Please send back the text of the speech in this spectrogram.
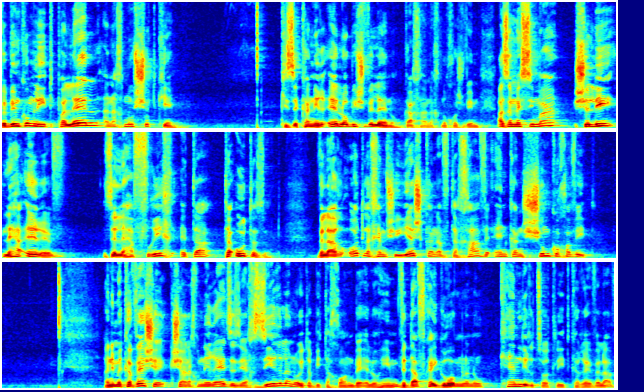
ובמקום להתפלל אנחנו שותקים. כי זה כנראה לא בשבילנו, ככה אנחנו חושבים. אז המשימה שלי להערב זה להפריך את הטעות הזאת ולהראות לכם שיש כאן הבטחה ואין כאן שום כוכבית. אני מקווה שכשאנחנו נראה את זה, זה יחזיר לנו את הביטחון באלוהים ודווקא יגרום לנו כן לרצות להתקרב אליו,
